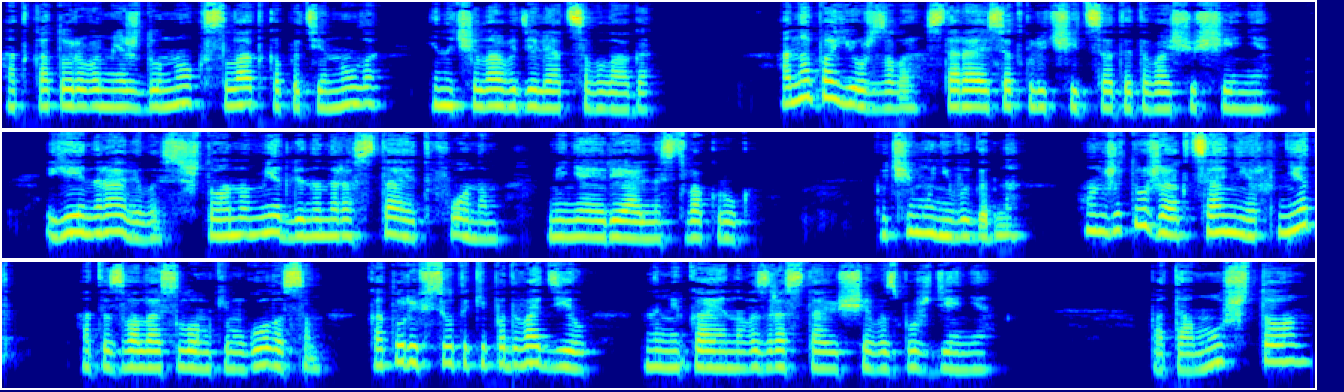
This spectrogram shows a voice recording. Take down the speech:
от которого между ног сладко потянуло и начала выделяться влага. Она поерзала, стараясь отключиться от этого ощущения. Ей нравилось, что оно медленно нарастает фоном, меняя реальность вокруг. «Почему невыгодно? Он же тоже акционер, нет?» Отозвалась ломким голосом, который все-таки подводил, намекая на возрастающее возбуждение. «Потому что...»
